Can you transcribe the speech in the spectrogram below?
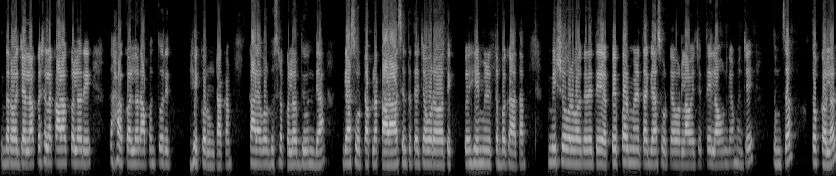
दरवाजाला कशाला काळा कलर आहे तर हा कलर आपण त्वरित हे करून टाका. काळ्यावर दुसरा कलर देऊन द्या. गॅस ओटा आपला काळा असेल तर त्याच्यावर ते हे मिळतं बघा आता. मिशोवर वगैरे ते पेपर मिळतं गॅस ओट्यावर लावायचे ते लावून घ्या म्हणजे तुमचा तो कलर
